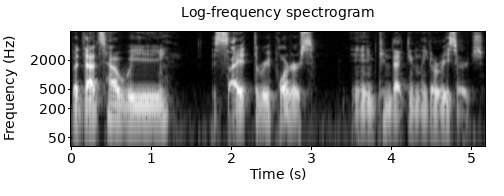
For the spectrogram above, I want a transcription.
But that's how we cite the reporters in conducting legal research.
